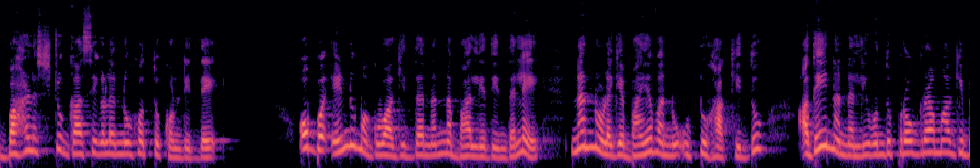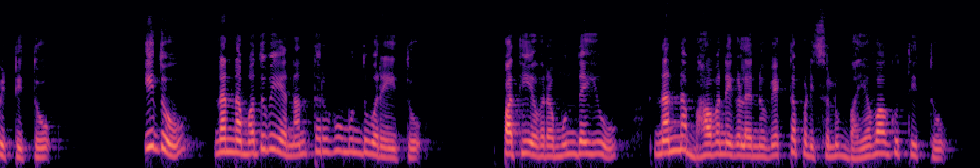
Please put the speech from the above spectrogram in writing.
ಬಹಳಷ್ಟು ಘಾಸಿಗಳನ್ನು ಹೊತ್ತುಕೊಂಡಿದ್ದೆ. ಒಬ್ಬ ಹೆಣ್ಣು ಮಗುವಾಗಿದ್ದ ನನ್ನ ಬಾಲ್ಯದಿಂದಲೇ ನನ್ನೊಳಗೆ ಭಯವನ್ನು ಹುಟ್ಟುಹಾಕಿದ್ದು ಅದೇ ನನ್ನಲ್ಲಿ ಒಂದು ಪ್ರೋಗ್ರಾಂ ಆಗಿ ಬಿಟ್ಟಿತ್ತು. ಇದು ನನ್ನ ಮದುವೆಯ ನಂತರವೂ ಮುಂದುವರೆಯಿತು. ಪತಿಯವರ ಮುಂದೆಯೂ ನನ್ನ ಭಾವನೆಗಳನ್ನು ವ್ಯಕ್ತಪಡಿಸಲು ಭಯವಾಗುತ್ತಿತ್ತು.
